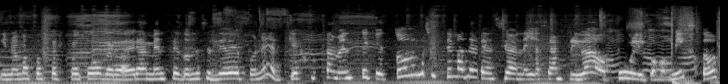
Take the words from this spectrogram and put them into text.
y no hemos puesto el foco verdaderamente donde se debe poner, que es justamente que todos los sistemas de pensiones, ya sean privados, públicos o mixtos,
